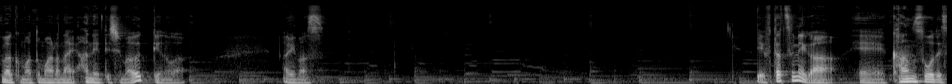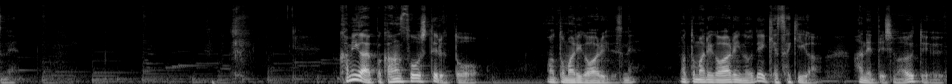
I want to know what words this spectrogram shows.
うまくまとまらない跳ねてしまうっていうのがあります。で2つ目が、えー、乾燥ですね。髪がやっぱ乾燥してるとまとまりが悪いですね。まとまりが悪いので毛先が跳ねてしまうという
